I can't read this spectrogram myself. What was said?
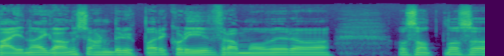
beina i gang, så har han brukbare klyv framover og, og sånt noe. Så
